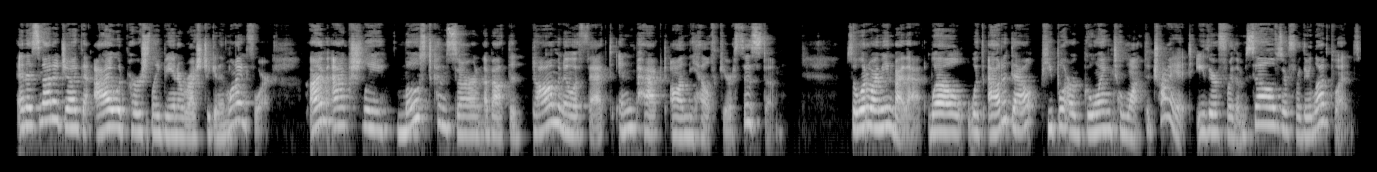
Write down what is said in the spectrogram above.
and it's not a drug that I would personally be in a rush to get in line for. I'm actually most concerned about the domino effect impact on the healthcare system. So, what do I mean by that? Well, without a doubt, people are going to want to try it, either for themselves or for their loved ones.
